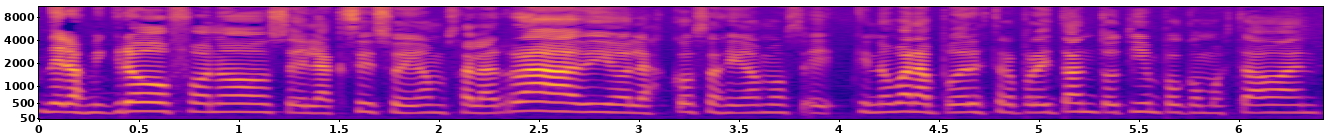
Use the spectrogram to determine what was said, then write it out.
de los micrófonos, el acceso, digamos, a la radio, las cosas, digamos, eh, que no van a poder estar por ahí tanto tiempo como estaban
